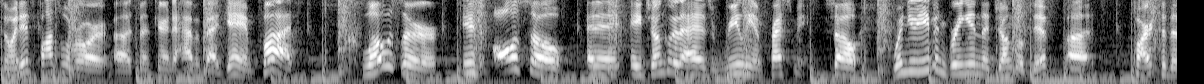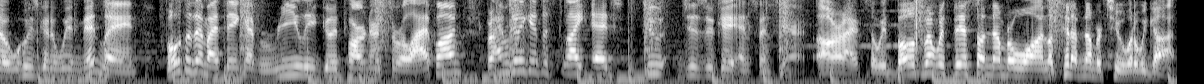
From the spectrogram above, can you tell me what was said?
So it is possible for uh, Svenskeren to have a bad game, but Closer is also a, a jungler that has really impressed me. So when you even bring in the jungle diff uh, part to the who's going to win mid lane, both of them I think have really good partners to rely upon. But I'm going to give the slight edge to Jiizuke and Svenskeren. All right, so we both went with this on number one. Let's hit up number two. What do we got?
